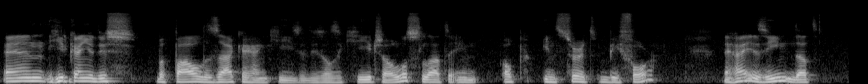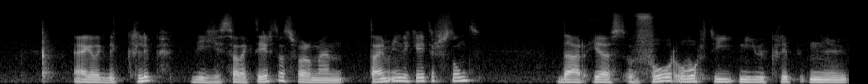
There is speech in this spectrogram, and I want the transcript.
En hier kan je dus bepaalde zaken gaan kiezen. Dus als ik hier zou loslaten in, op Insert Before, dan ga je zien dat eigenlijk de clip die geselecteerd was, waar mijn time indicator stond, daar juist voor wordt die nieuwe clip nu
